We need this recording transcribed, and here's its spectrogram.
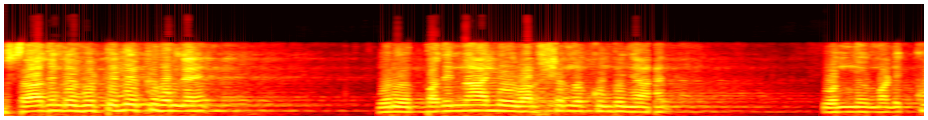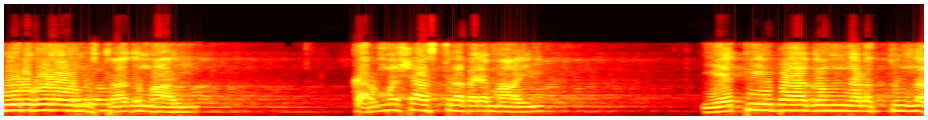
ഉസ്താദിന്റെ വീട്ടിലേക്ക് തന്നെ ഒരു പതിനാല് വർഷങ്ങൾക്ക് മുമ്പ് ഞാൻ ഒന്ന് മണിക്കൂറുകളോളം ഉസ്താദുമായി കർമ്മശാസ്ത്രപരമായി എ പി വിഭാഗം നടത്തുന്ന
